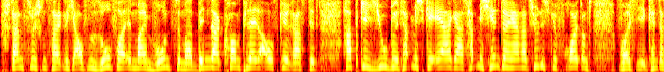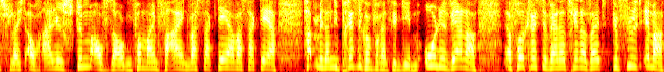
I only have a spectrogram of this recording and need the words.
Stand zwischenzeitlich auf dem Sofa in meinem Wohnzimmer, bin da komplett ausgerastet, hab gejubelt, hab mich geärgert, hab mich hinterher natürlich gefreut und wollte, ihr kennt das vielleicht auch, alle Stimmen aufsaugen von meinem Verein. Was sagt der, was sagt der? Hab mir dann die Pressekonferenz gegeben. Ole Werner, erfolgreichste Werder-Trainer seit gefühlt immer.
